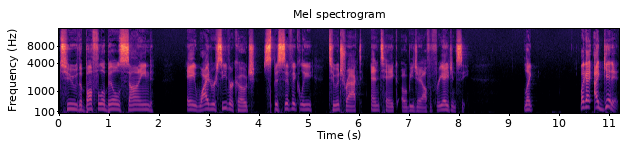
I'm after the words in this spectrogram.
to the Buffalo Bills signed a wide receiver coach specifically to attract and take OBJ off of free agency. Like, like I, I get it,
